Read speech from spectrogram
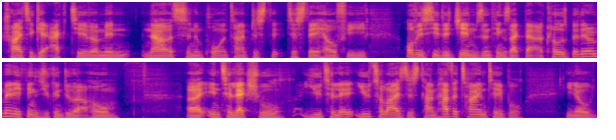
try to get active. I mean, now it's an important time to st- to stay healthy. Obviously, the gyms and things like that are closed, but there are many things you can do at home. Uh, intellectual, utilize this time. Have a timetable. You know,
